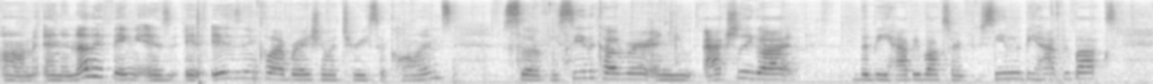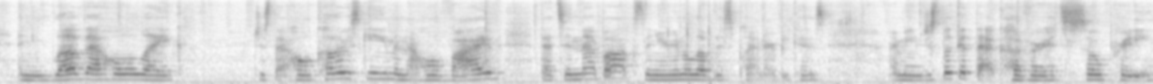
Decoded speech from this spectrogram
Um, and another thing is it is in collaboration with Teresa Collins. So if you see the cover and you actually got the Be Happy box or if you've seen the Be Happy box and you love that whole like just that whole color scheme and that whole vibe that's in that box then you're gonna love this planner because I mean just look at that cover. It's so pretty.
